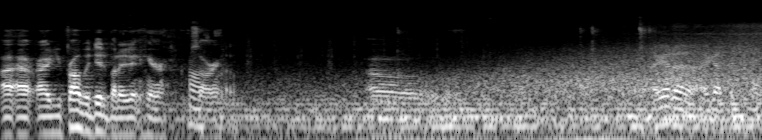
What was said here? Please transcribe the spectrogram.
I, I, I you probably did, but I didn't hear. I'm sorry. Oh, I got a, I got the.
